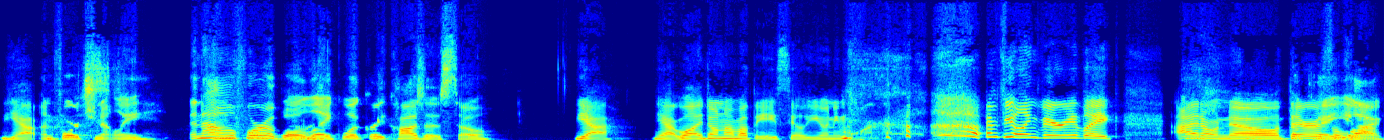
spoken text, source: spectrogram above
Yeah, unfortunately. And how horrible! Like, what great causes? So, yeah, yeah. Well, I don't know about the ACLU anymore. I'm feeling very like, I don't know. There's okay, a yeah. lot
